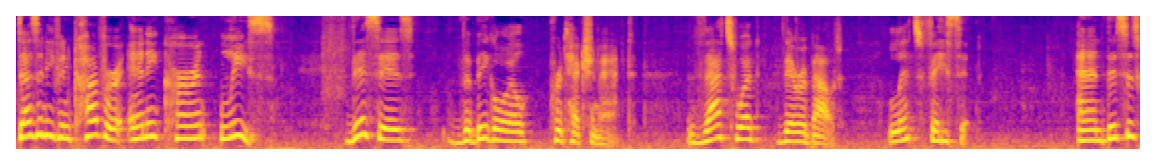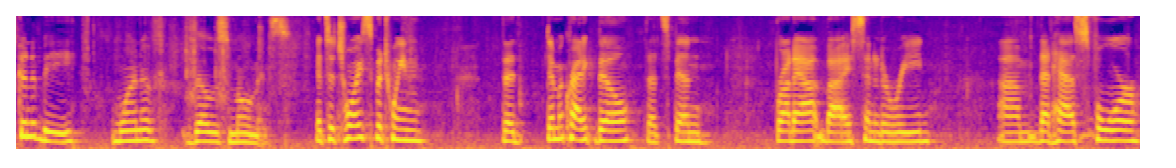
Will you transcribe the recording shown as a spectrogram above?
doesn't even cover any current lease. This is the Big Oil Protection Act. That's what they're about. Let's face it. And this is going to be one of those moments. It's a choice between the Democratic bill that's been brought out by Senator Reid um, that has four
